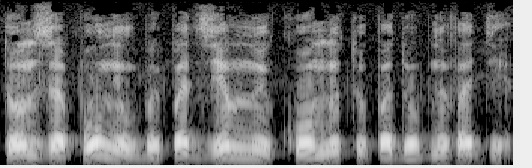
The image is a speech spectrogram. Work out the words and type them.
то он заполнил бы подземную комнату подобно воде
